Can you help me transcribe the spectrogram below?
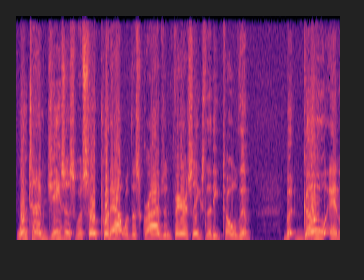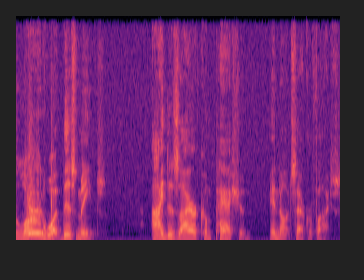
One time Jesus was so put out with the scribes and Pharisees that he told them, but go and learn what this means. I desire compassion and not sacrifice.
